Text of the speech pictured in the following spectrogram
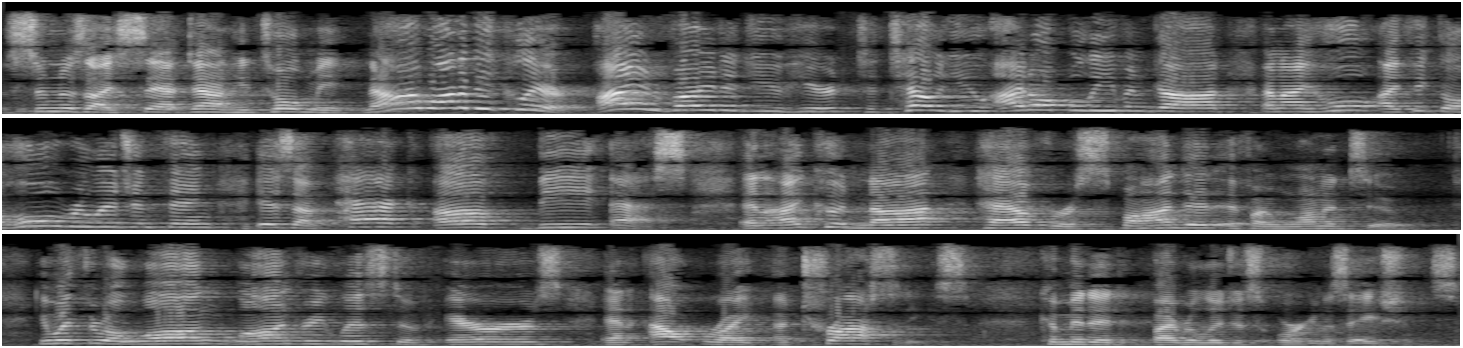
As soon as I sat down, he told me, Now I want to be clear. I invited you here to tell you I don't believe in God, and I, whole, I think the whole religion thing is a pack of BS. And I could not have responded if I wanted to. He went through a long laundry list of errors and outright atrocities committed by religious organizations.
